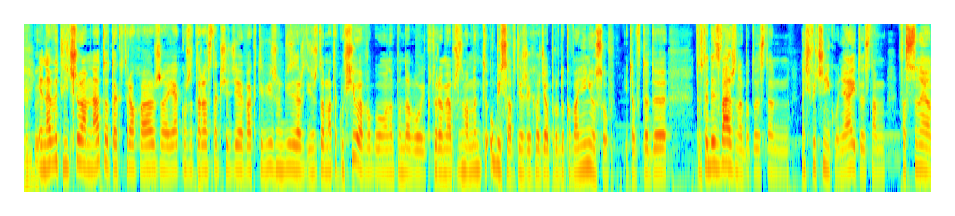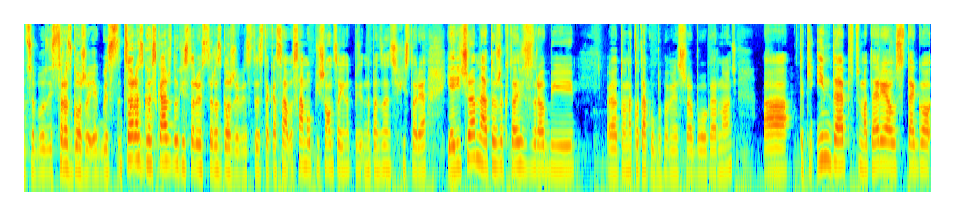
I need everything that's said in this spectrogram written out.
Jakby... Ja nawet liczyłam na to tak trochę, że jako, że teraz tak się dzieje w Activision Blizzard i że to ma taką siłę w ogóle napędową, którą miał przez moment Ubisoft, jeżeli chodzi o produkowanie newsów. I to wtedy, to wtedy jest ważne, bo to jest ten na świeczniku, nie? I to jest tam fascynujące, bo jest coraz gorzej, jakby jest, coraz z każdą historią jest coraz gorzej, więc to jest taka sam, samo pisząca i napędzająca się historia. Ja liczyłam na to, że ktoś zrobi e, to na Kotaku, bo pewnie trzeba było ogarnąć, a taki in-depth materiał z tego,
